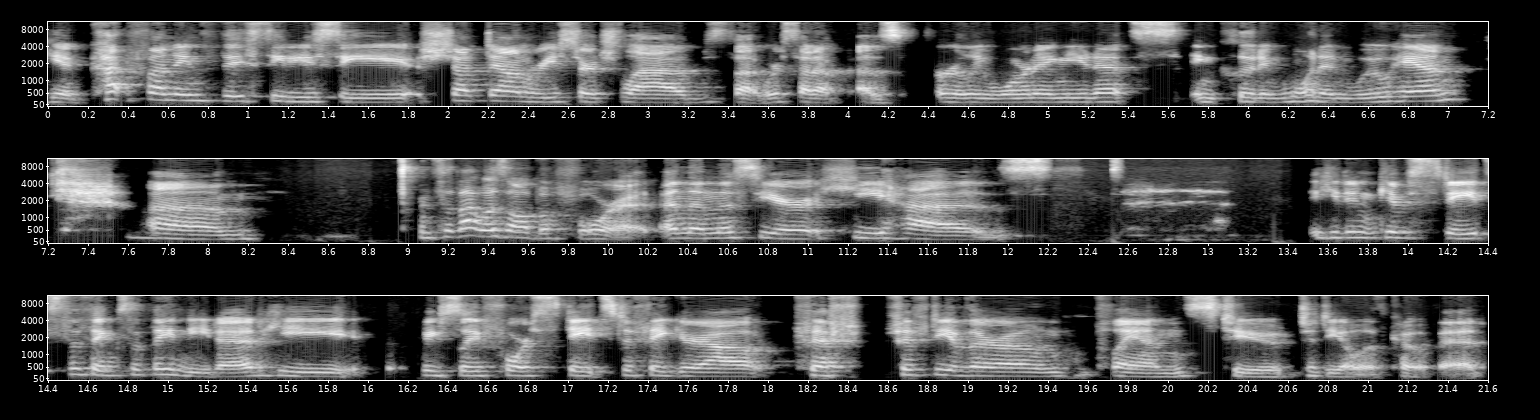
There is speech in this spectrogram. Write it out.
he had cut funding to the CDC, shut down research labs that were set up as early warning units, including one in Wuhan. Mm-hmm. Um, and so that was all before it. And then this year, he has he didn't give states the things that they needed. He basically forced states to figure out 50 of their own plans to to deal with COVID.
